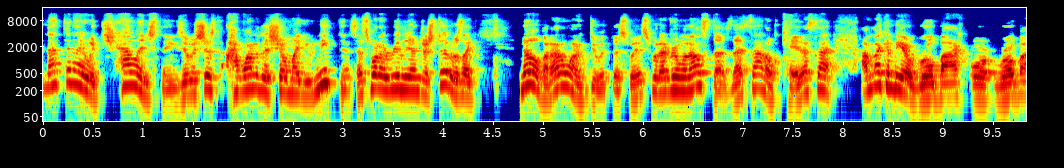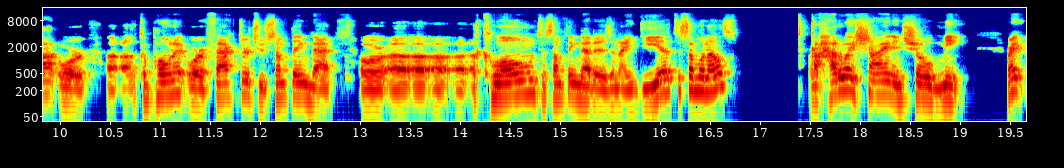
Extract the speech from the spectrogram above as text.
not that I would challenge things. It was just I wanted to show my uniqueness. That's what I really understood. It was like, no, but I don't want to do it this way. It's what everyone else does. That's not okay. That's not. I'm not going to be a robot or robot or a, a, component or a factor to something that or a, a, a clone to something that is an idea to someone else. How do I shine and show me? Right?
